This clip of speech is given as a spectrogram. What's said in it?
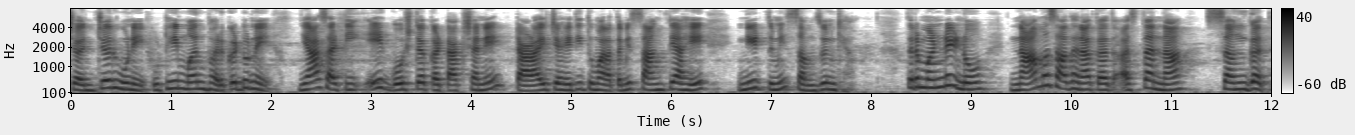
चंचल होऊ नये कुठेही मन भरकटू नये यासाठी एक गोष्ट कटाक्षाने टाळायची आहे ती तुम्हाला आता मी सांगते आहे. नीट तुम्ही समजून घ्या. तर मंडळीनो नामसाधना करत असताना संगत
